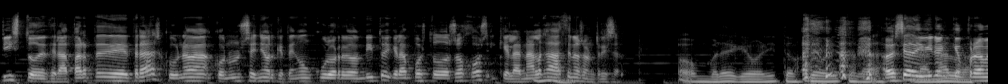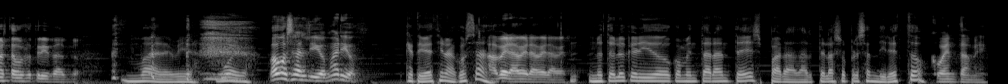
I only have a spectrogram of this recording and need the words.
visto desde la parte de detrás con, una, con un señor que tenga un culo redondito y que le han puesto dos ojos y que la Mm. nalga hace una sonrisa. Hombre, qué bonito, qué bonito. la- A ver si adivinan qué programa estamos utilizando. Madre mía. Bueno, Vamos al lío, Mario. que te voy a decir una cosa. A ver, a ver, a ver, a ver. No te lo he querido comentar antes para darte la sorpresa en directo, Cuéntame.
